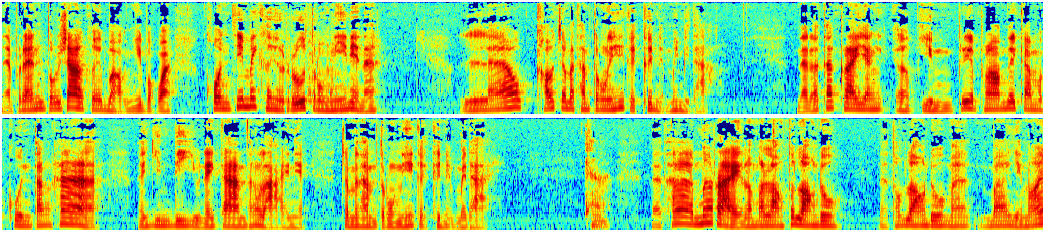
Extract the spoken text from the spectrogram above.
นะเพราะฉะนั้นพระพุทธเจ้าเคยบอกงี้บอกว่า คนที่ไม่เคยรู้ตรงนี้เนี่ยนะ แล้วเขาจะมาทำตรงนี้ให้เกิดขึ้นเนี่ยไม่มีทางนะแล้วถ้าใครยังเอิบอิ่มเพียบพร้อมด้วยกรรมคุณทั้ง5นะยินดีอยู่ในกามทั้งหลายเนี่ย จะมาทำตรงนี้ให้เกิดขึ้นเนี่ยไม่ได้ ค่ะ แต่ถ้าเมื่อไหร่เรามาลองทดลองดู นะทดลองดูมามาอย่างน้อย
